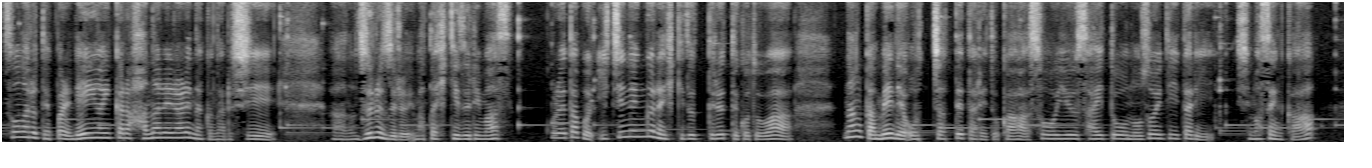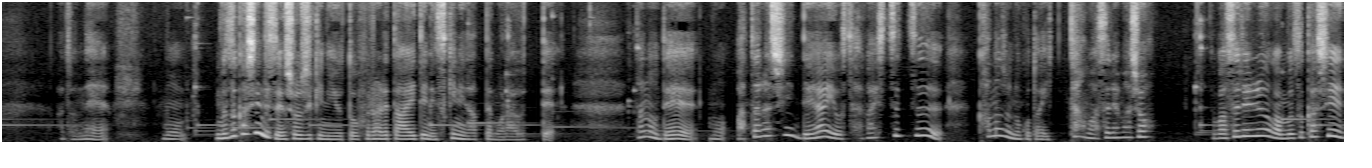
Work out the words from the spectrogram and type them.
そうなるとやっぱり恋愛から離れられなくなるしあのずるずるまた引きずります。これ多分1年ぐらい引きずってるってことはなんか目で追っちゃってたりとかそういうサイトを覗いていたりしませんか？あとねもう難しいんですよ正直に言うと振られた相手に好きになってもらうって。なのでもう新しい出会いを探しつつ彼女のことは一旦忘れましょう。忘れるのが難しいっ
